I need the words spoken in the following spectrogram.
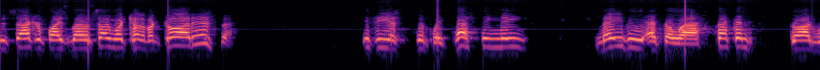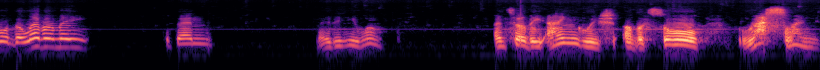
to sacrifice my own son, what kind of a God is that? Is he just simply testing me? Maybe at the last second, God will deliver me, but then maybe he won't. And so the anguish of a soul wrestling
